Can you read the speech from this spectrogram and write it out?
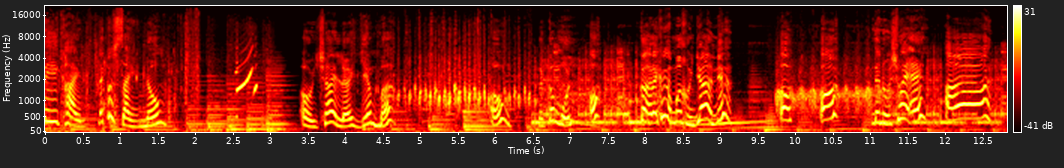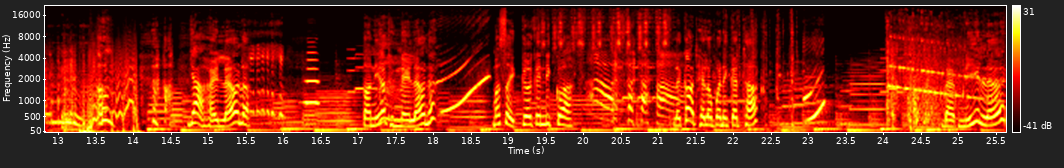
ตีไข่แล้วก็ใส่นม โอ้ใช่เลยเยี่ยมมาก โอ้แล้วก็หมุน โอ้เกิดอะไรขึ้นกับมือของย่าเนี่ย โอ้โอ้เดี๋ยวหนูช่วยเองอา เอิ่มย่าหายแล้วล่ะ ตอนนี้เราถึงไหนแล้วนะ มาใส่เกลือกันดีกว่า แล้วก็เทลงไปในกระทะ แบบนี้เลย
